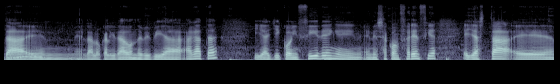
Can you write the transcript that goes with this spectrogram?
da en, en la localidad donde vivía Agatha, y allí coinciden en, en esa conferencia. Ella está eh,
